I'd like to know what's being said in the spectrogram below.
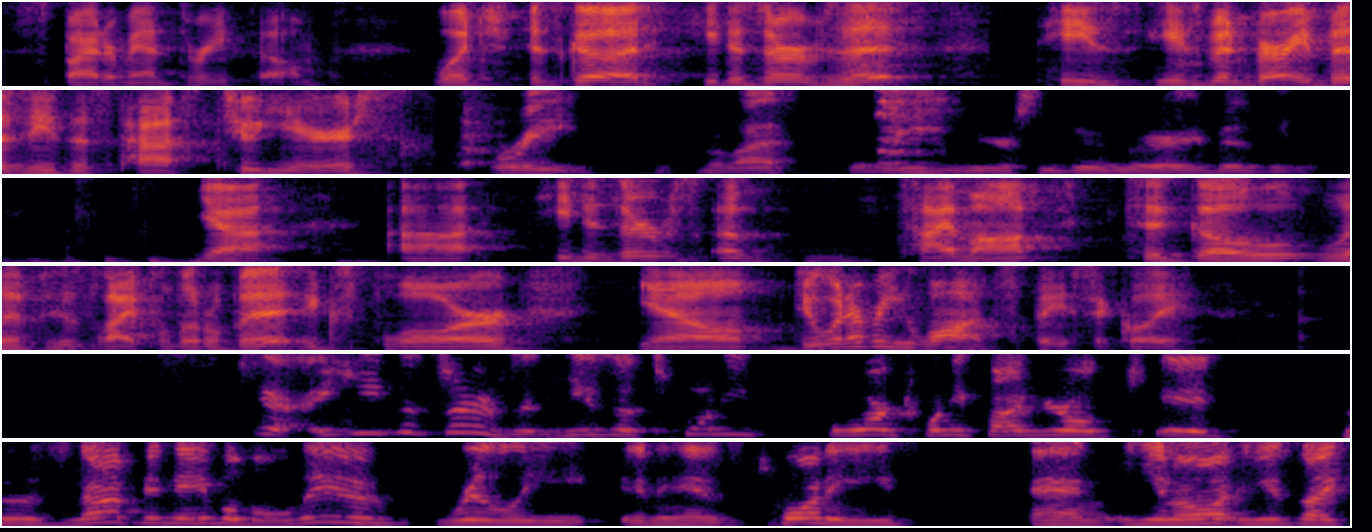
Spider-Man three film, which is good. He deserves it. He's he's been very busy this past two years. Three. The last three years he's been very busy. Yeah, uh, he deserves a time off to go live his life a little bit, explore, you know, do whatever he wants, basically. Yeah, he deserves it. He's a 24, 25 year old kid who's not been able to live really in his 20s. And you know what? He's like,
